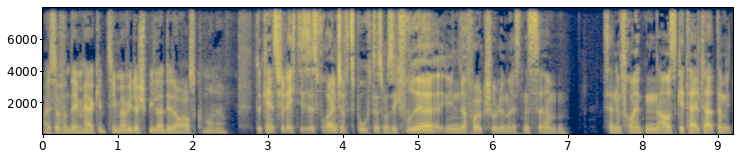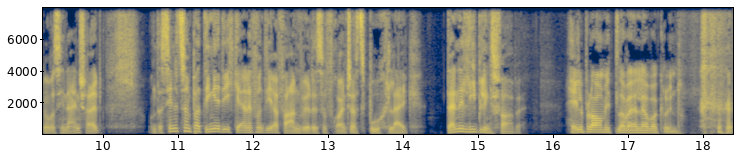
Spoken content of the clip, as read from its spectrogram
also von dem her gibt es immer wieder Spieler, die da rauskommen. Ja. Du kennst vielleicht dieses Freundschaftsbuch, das man sich früher in der Volksschule meistens ähm, seinen Freunden ausgeteilt hat, damit man was hineinschreibt. Und das sind jetzt so ein paar Dinge, die ich gerne von dir erfahren würde, so Freundschaftsbuch-like. Deine Lieblingsfarbe? Hellblau mittlerweile, aber grün.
